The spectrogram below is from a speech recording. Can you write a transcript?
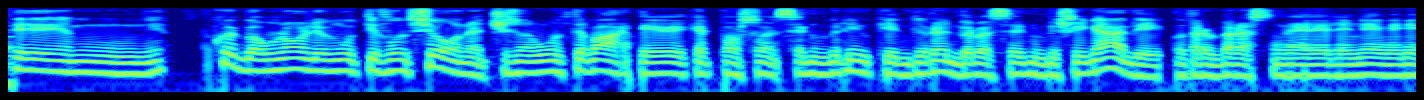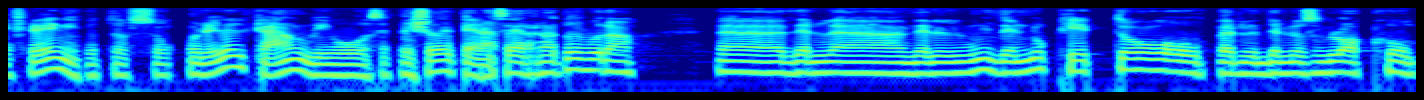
E, ehm, quello è un olio multifunzione, ci sono molte parti che possono essere che dovrebbero essere lubrificati, potrebbero essere le neve dei freni piuttosto quelle del cambio o semplicemente una serratura eh, del, del, del, lucchetto o per, dello sblocco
